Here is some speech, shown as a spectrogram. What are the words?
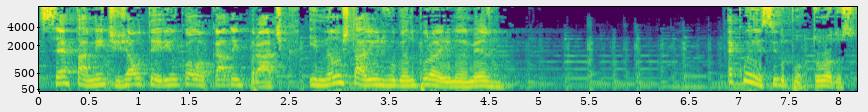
certamente já o teriam colocado em prática e não estariam divulgando por aí, não é mesmo? É conhecido por todos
